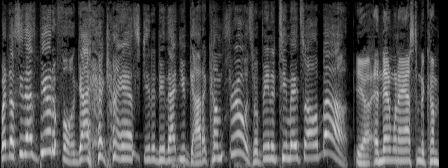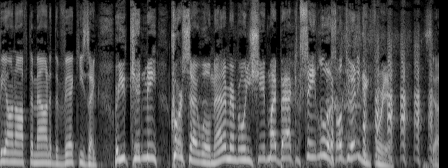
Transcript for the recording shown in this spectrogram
But no, see, that's beautiful. A guy, a guy asks you to do that, you got to come through. It's what being a teammate's all about. Yeah, and then when I asked him to come be on off the mound at the Vic, he's like, "Are you kidding me? Of course I will, man. I remember when you shaved my back in St. Louis. I'll do anything for you." So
